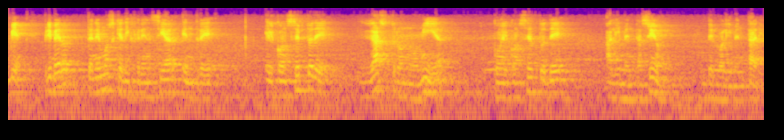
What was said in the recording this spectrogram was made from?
Bien, primero tenemos que diferenciar entre el concepto de gastronomía con el concepto de alimentación, de lo alimentario.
